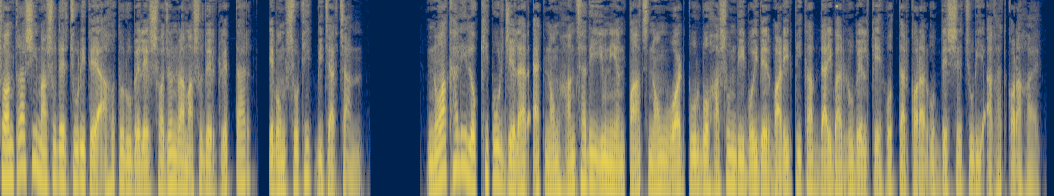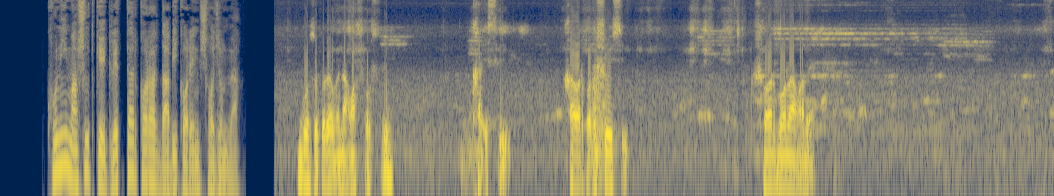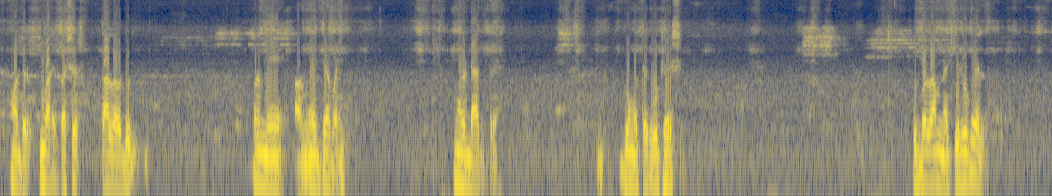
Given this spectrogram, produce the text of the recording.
সন্ত্রাসী মাসুদের চুরিতে আহত রুবেলের স্বজনরা মাসুদের গ্রেপ্তার এবং সঠিক বিচার চান। নোয়াখালী লক্ষ্মীপুর জেলার এক নং হানছাদি ইউনিয়ন পাঁচ নং ওয়ার্ড পূর্ব হাসুন্দি বৈদের বাড়ির পিকআপ ড্রাইভার রুবেলকে হত্যার করার উদ্দেশ্যে চুরি আঘাত করা হয়। খুনি মাসুদকে গ্রেপ্তার করার দাবি করেন স্বজনরা। গোসল করে আমি নামাজ পড়ছি, খাইছি, খাওয়ার পরে শুয়েছি শোয়ার পর আমাদের আমাদের বাড়ির পাশের কালো দুধ। ওর মেয়ে আর মেয়ের যাবাই আমার ডাকবে ঘুমো থেকে উঠে আসি। বললাম নাকি রুবেল?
